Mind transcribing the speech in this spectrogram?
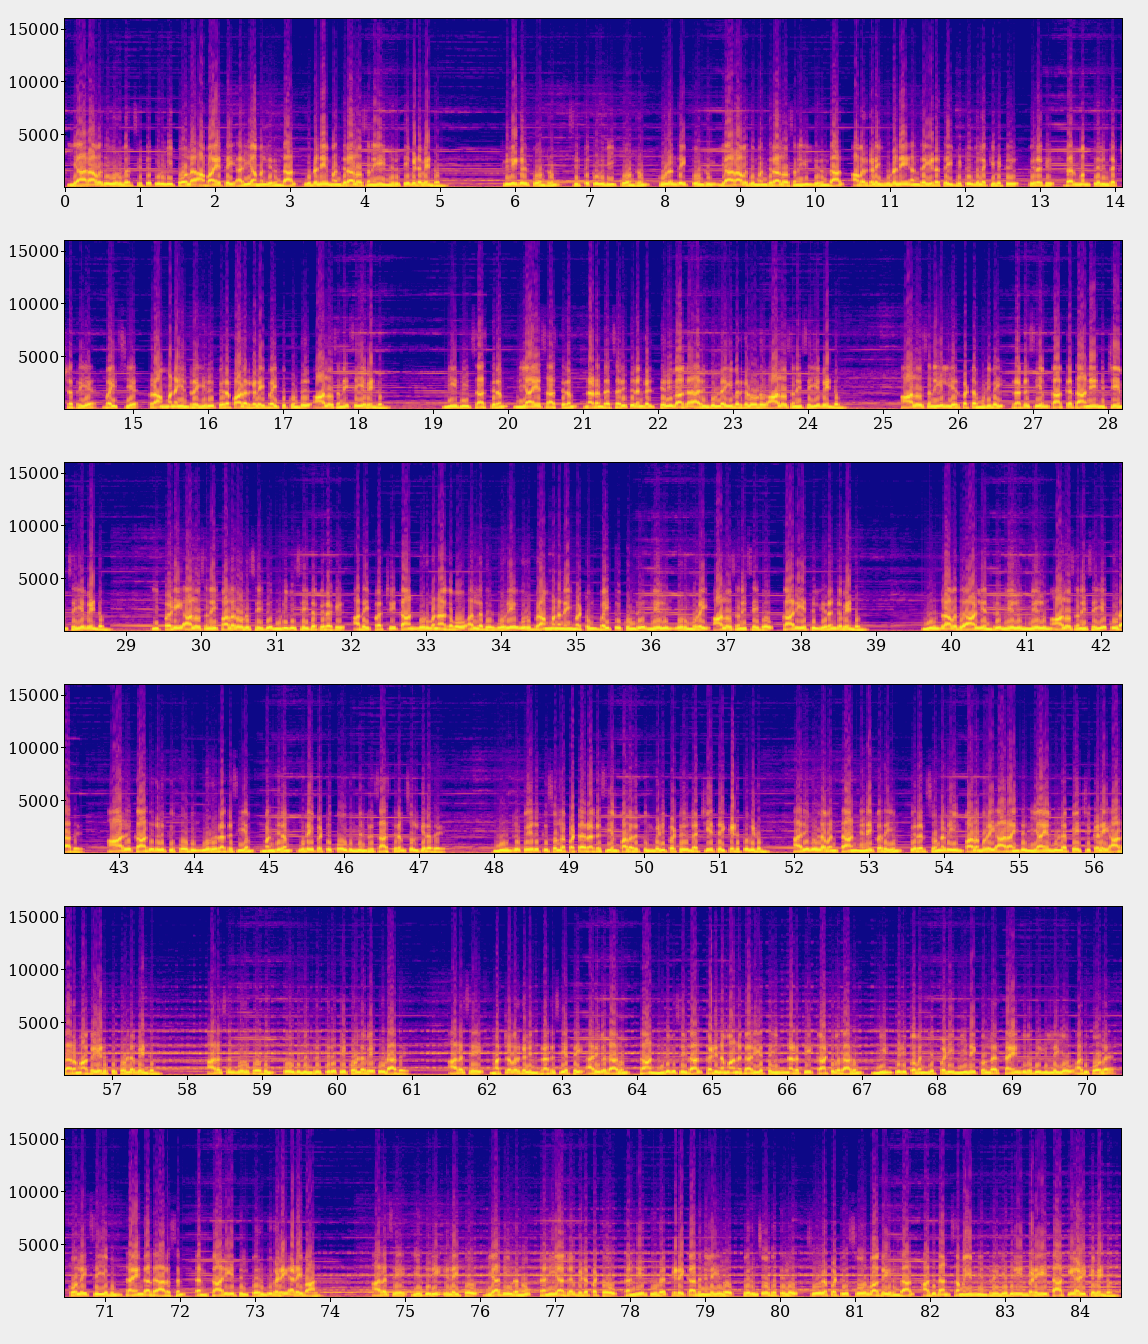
யாராவது ஒருவர் சிட்டுக்குருவி போல அபாயத்தை அறியாமல் இருந்தால் உடனே மந்திராலோசனையை நிறுத்திவிட வேண்டும். கிளிகள் போன்றும் சிட்டுக்குருவி போன்றும் குழந்தை போன்றும் யாராவது மந்திராலோசனையில் இருந்தால் அவர்களை உடனே அந்த இடத்தை விட்டு விலக்கிவிட்டு பிறகு தர்மம் தெரிந்த க்ஷத்ரிய வைசிய பிராமண என்ற இரு பிறப்பாளர்களை வைத்துக்கொண்டு ஆலோசனை செய்ய வேண்டும். நீதி சாஸ்திரம் நியாய சாஸ்திரம் நடந்த சரித்திரங்கள் தெளிவாக அறிந்துள்ள இவர்களோடு ஆலோசனை செய்ய வேண்டும். ஆலோசனையில் ஏற்பட்ட முடிவை ரகசியம் காக்க தானே நிச்சயம் செய்ய வேண்டும். இப்படி ஆலோசனை பலரோடு செய்து முடிவு செய்த பிறகு அதை பற்றி தான் ஒருவனாகவோ அல்லது ஒரே ஒரு பிராமணனை மட்டும் வைத்துக் கொண்டு மேலும் ஒரு முறை ஆலோசனை செய்தோ காரியத்தில் இறங்க வேண்டும். மூன்றாவது ஆள் என்று மேலும் மேலும் ஆலோசனை செய்யக்கூடாது. ஆறு காதுகளுக்கு போதும் ஒரு ரகசியம் மந்திரம் உடைபட்டு போகும் என்று சாஸ்திரம் சொல்கிறது. மூன்று பேருக்கு சொல்லப்பட்ட ரகசியம் பலருக்கும் வெளிப்பட்டு லட்சியத்தை கெடுத்துவிடும். அறிவுள்ளவன் தான் நினைப்பதையும் பிறர் சொன்னதையும் பலமுறை ஆராய்ந்து நியாயமுள்ள பேச்சுக்களை ஆதாரமாக எடுத்துக்கொள்ள வேண்டும். அரசன் ஒருபோதும் போதுமென்று திருப்பிக் கொள்ளவே கூடாது. அரசே மற்றவர்களின் ரகசியத்தை அறிவதாலும் தான் முடிவு செய்தால் கடினமான காரியத்தையும் நடத்தி காட்டுவதாலும் மீன் பிடிப்பவன் எப்படி மீனை கொல்ல தயங்குவது இல்லையோ அதுபோல கொலை செய்யவும் தயங்காத அரசன் தன் காரியத்தில் பெரும்புகளை அடைவான். அரசே எதிரி இளைத்தோ வியாதியுடனோ தனியாக விடப்பட்டோ தண்ணீர் கூட கிடைக்காத நிலையிலோ பெருஞ்சோகத்திலோ சூழப்பட்டு சோர்வாக இருந்தால் அதுதான் சமயம் என்று எதிரியின் படையை தாக்கி அழிக்க வேண்டும்.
